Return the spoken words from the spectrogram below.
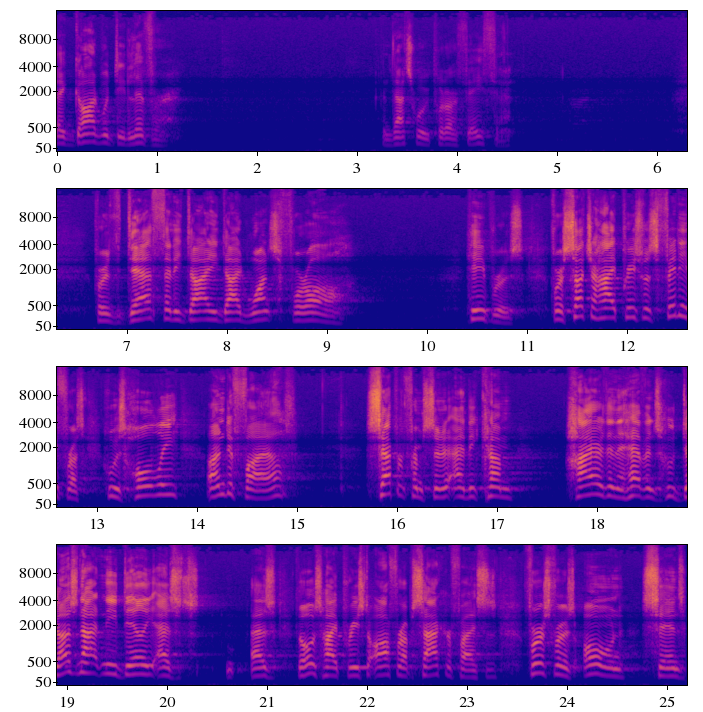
that God would deliver. And that's where we put our faith in. For the death that he died, he died once for all. Hebrews. For such a high priest was fitting for us, who is holy, undefiled, separate from sin, and become higher than the heavens, who does not need daily as, as those high priests to offer up sacrifices, first for his own sins,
